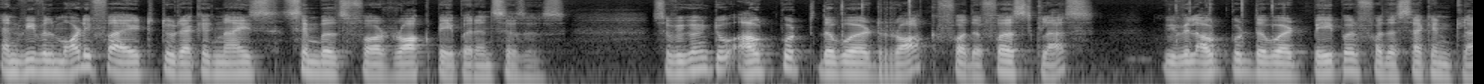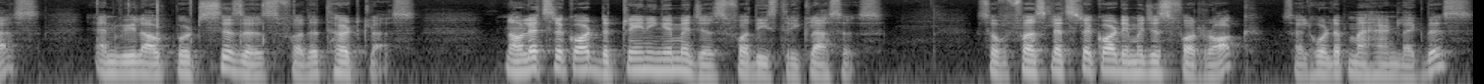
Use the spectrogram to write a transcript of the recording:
and we will modify it to recognize symbols for rock, paper, and scissors. So we're going to output the word rock for the first class. We will output the word paper for the second class, and we'll output scissors for the third class. Now let's record the training images for these three classes. So first let's record images for rock. So I'll hold up my hand like this.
